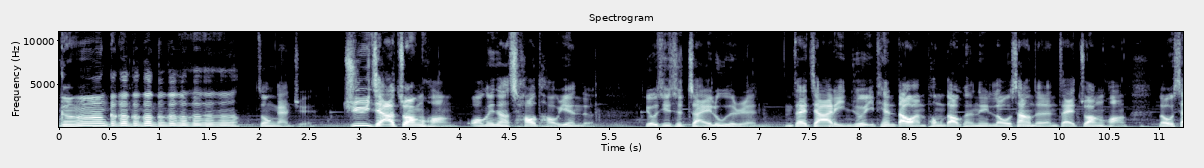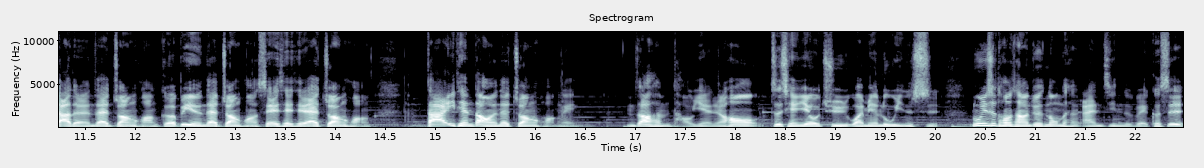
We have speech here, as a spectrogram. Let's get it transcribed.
咯咯咯咯咯咯咯咯咯咯这种感觉。居家装潢，我跟你讲超讨厌的。尤其是宅路的人，你在家里，你就一天到晚碰到，可能你楼上的人在装潢，楼下的人在装潢，隔壁人在装潢，谁谁谁在装潢，大家一天到晚在装潢，诶，你知道很讨厌。然后之前也有去外面录音室，录音室通常就是弄得很安静，对不对？可是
